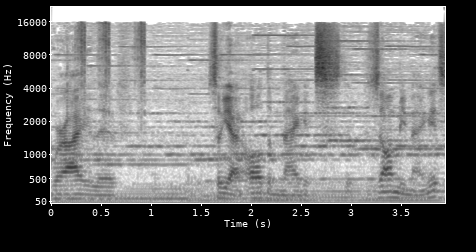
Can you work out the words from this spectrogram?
where I live. So yeah, all the maggots, the zombie maggots.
